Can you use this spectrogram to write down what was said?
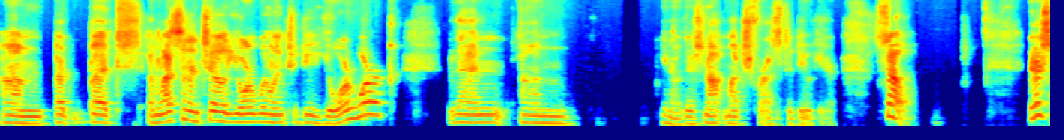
Um, but, but unless and until you're willing to do your work, then um, you know there's not much for us to do here. So there's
